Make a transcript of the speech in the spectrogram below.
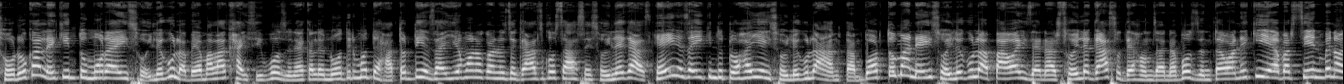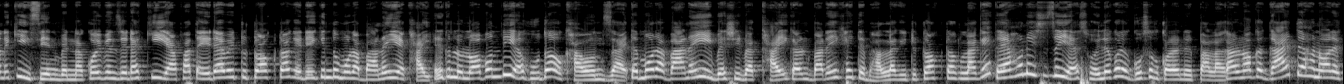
ছোটকালে কিন্তু মোরা এই শৈলেগুলা বেমালা খাইছি বোঝেন একালে নদীর মধ্যে হাতর দিয়ে যাইয়া মনে করেন যে গাছ গোছা আছে, শৈলে গাছ, হেই না যাই কিন্তু টোহাই এই শৈলেগুলো আনতাম। বর্তমানে এই শৈলেগুলো পাওয়াই যায় না আর শৈলে গাছও দেখন যায় না বুঝছেন তা অনেকেই আবার চেনবেন, অনেকেই চেনবেন না, কইবেন যে এটা কি আফাতা এটা একটু টক টক, এটাই কিন্তু মোরা বানাইয়ে খাই। এটা কিন্তু লবণ দিয়ে হুদাও খাওয়ান যায়। তা মোরা বানাইয়েই বেশিরভাগ খাই, কারণ বানাই খাইতে ভালো লাগে, একটু টক টক লাগে। তো এখন এসে যে ইয়া শৈলে করে গোসল করানোর পালা, কারণ ওকে গায়ে তো এখন অনেক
